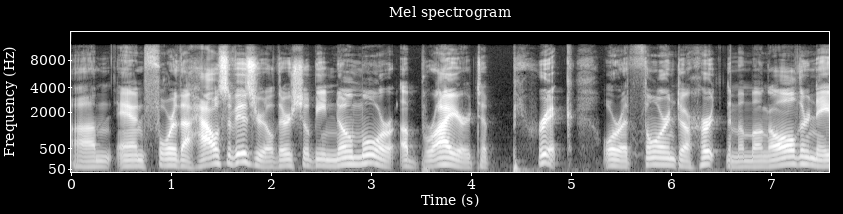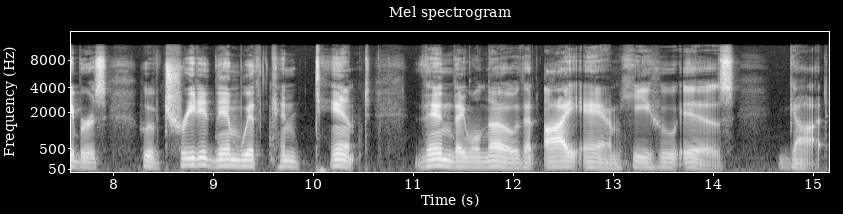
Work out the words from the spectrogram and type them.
Um, and for the house of Israel there shall be no more a briar to prick or a thorn to hurt them among all their neighbors who have treated them with contempt. Then they will know that I am he who is God.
